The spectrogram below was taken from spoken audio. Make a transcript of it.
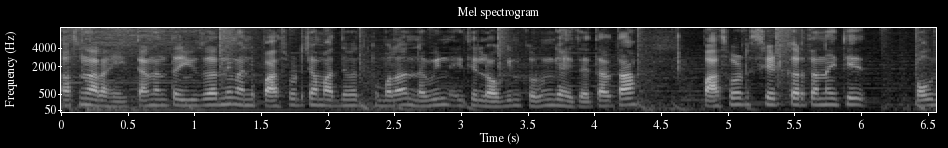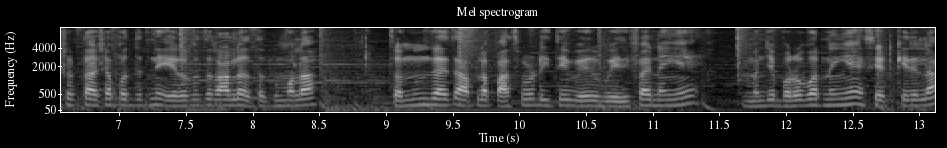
असणार आहे. त्यानंतर युजर नेम आणि पासवर्डच्या माध्यमातून तुम्हाला नवीन इथे लॉग इन करून घ्यायचं आहे. तर आता पासवर्ड सेट करताना इथे पाहू शकता अशा पद्धतीने एरर जर आलं तर तुम्हाला समजून जायचं आपला पासवर्ड इथे वे व्हेरीफाय नाही आहे म्हणजे बरोबर नाही आहे सेट केलेला.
